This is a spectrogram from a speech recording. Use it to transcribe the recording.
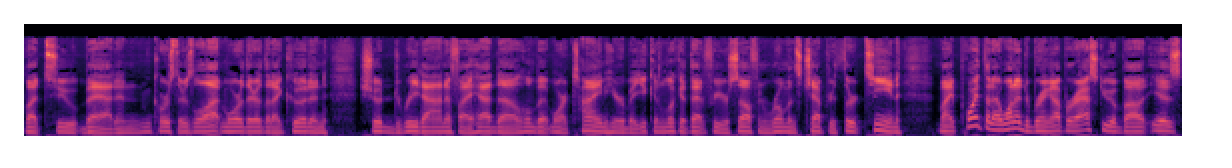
but too bad. And of course, there's a lot more there that I could and should read on if I had uh, a little bit more time here, but you can look at that for yourself in Romans chapter 13. My point that I wanted to bring up or ask you about is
